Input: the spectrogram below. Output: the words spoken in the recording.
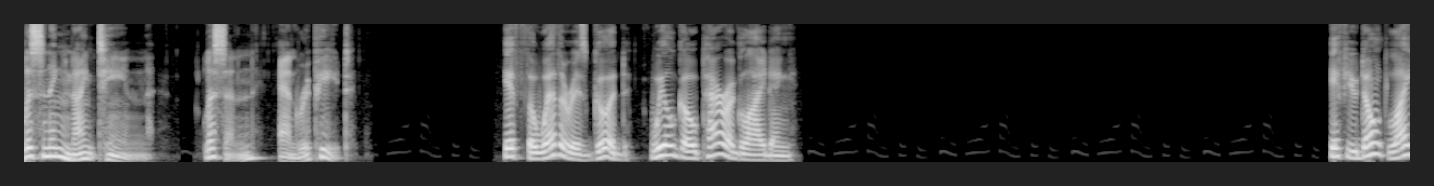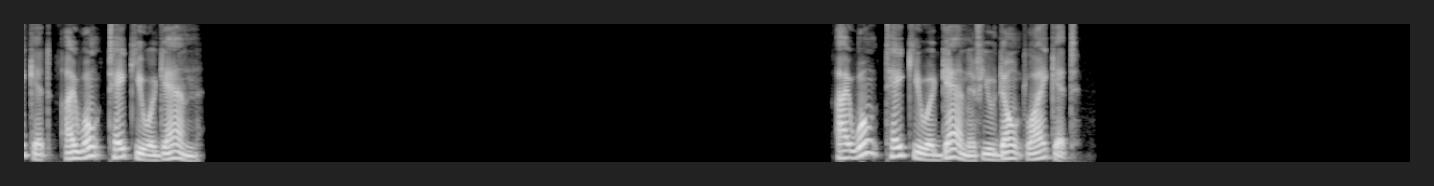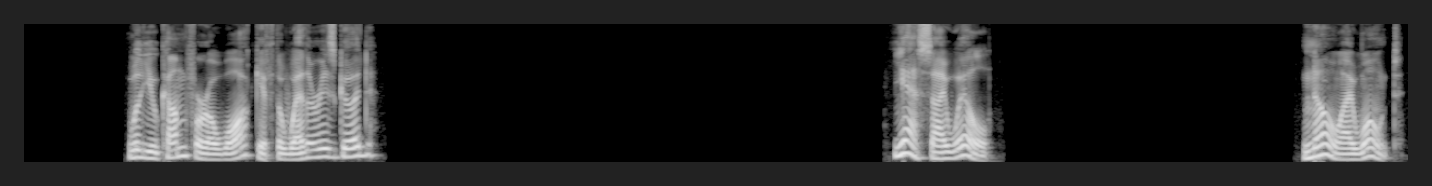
Listening 19. Listen and repeat. If the weather is good, we'll go paragliding. If you don't like it, I won't take you again. I won't take you again if you don't like it. Will you come for a walk if the weather is good? Yes, I will. No, I won't.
